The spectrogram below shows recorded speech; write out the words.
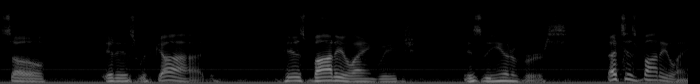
So it is with God. His body language is the universe. That's his body language.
